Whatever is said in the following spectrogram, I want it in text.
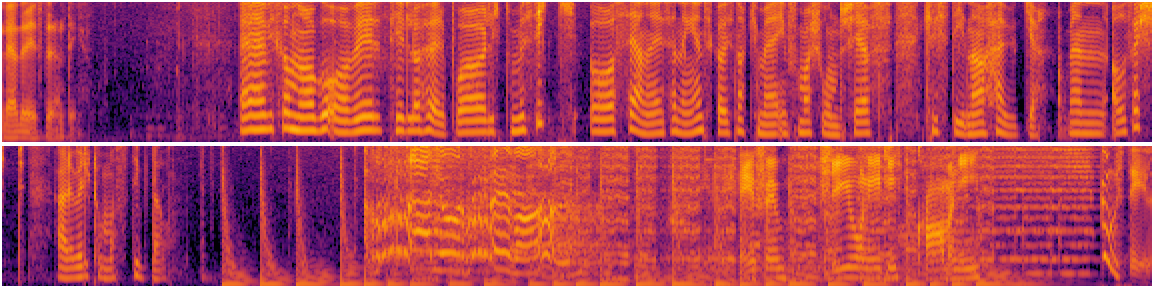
leder i Studenttinget. Eh, vi skal nå gå over til å høre på litt musikk, og senere i sendingen skal vi snakke med informasjonssjef Kristina Hauge. Men aller først er det vel Thomas Dybdahl. Radio Revolt. FM 97,9. God stil!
